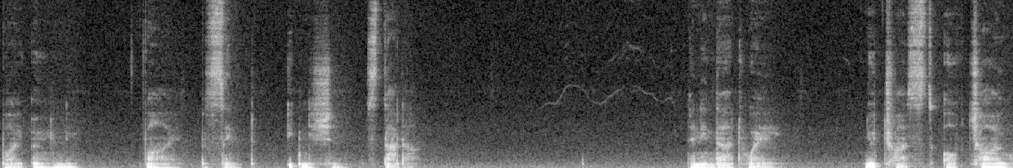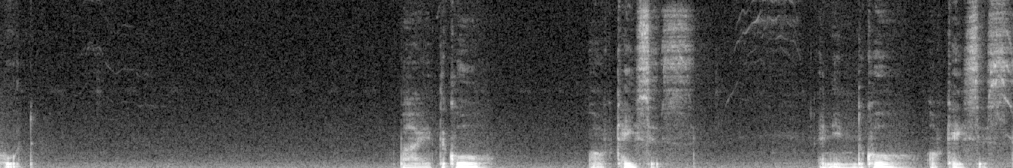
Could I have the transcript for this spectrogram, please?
by only 5% ignition starter. And in that way, your trust of childhood by the core of cases and in the core of cases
